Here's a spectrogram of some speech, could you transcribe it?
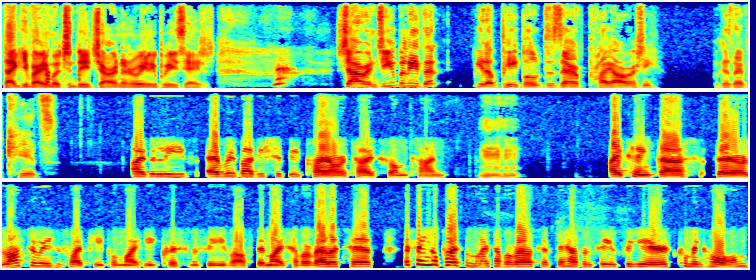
Thank you very much indeed, Sharon, and I really appreciate it. Sharon, do you believe that you know people deserve priority because they have kids? I believe everybody should be prioritised sometimes. Mm-hmm. I think that there are lots of reasons why people might need Christmas Eve off. They might have a relative. A single person might have a relative they haven't seen for years coming home.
